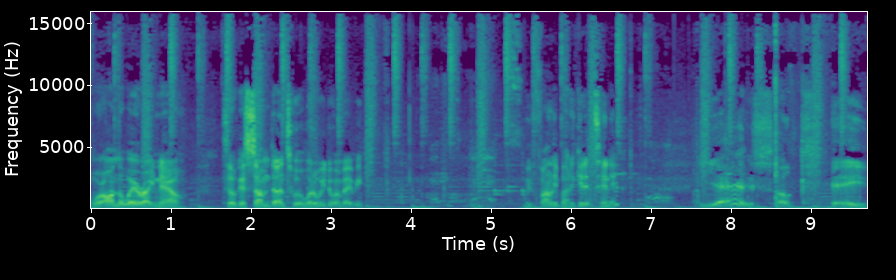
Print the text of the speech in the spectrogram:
We're on the way right now to get something done to it. What are we doing, baby? we're getting tenants. We finally about to get it tinted? Yeah. Yes. Okay. Hey,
